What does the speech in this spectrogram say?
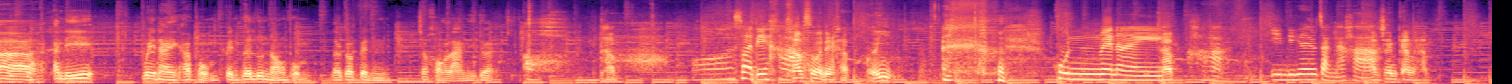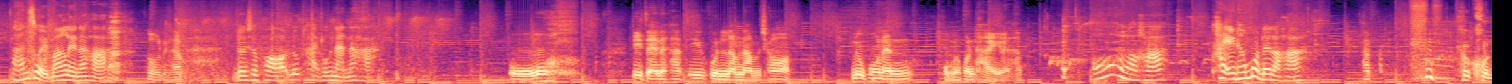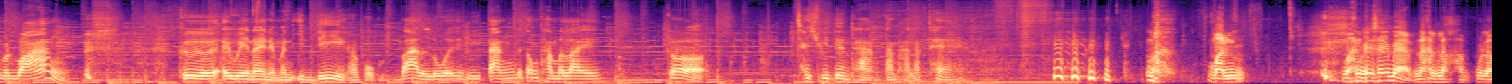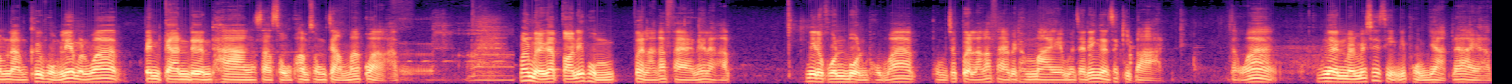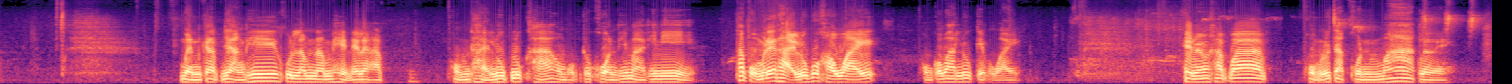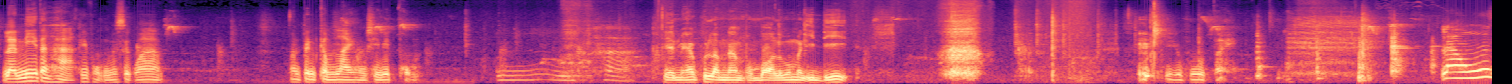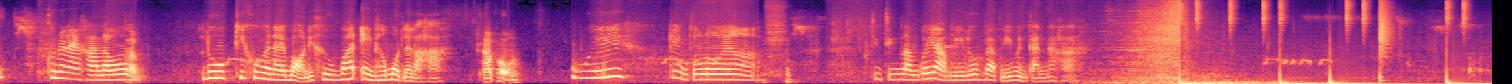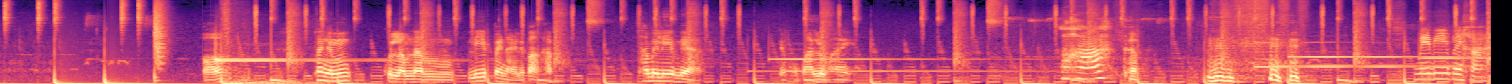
อ่าอันนี้เวไนยครับผมเป็นเพื่อนรุ่นน้องผม แล้วก็เป็นเจ้าของร้านนี้ด้วย อ๋อครับ อ๋อ สวัสดีค่ะ ครับ สวัสดีครับเอ้ย คุณเวไนยครับ ค่ะยินดีที่ได้รู้จักนะคะ ครับเช่นกันครับร้านสวยมากเลยนะคะ ขอบคุณครับ โดยเฉพาะรูปถ่ายพวกนั้นนะคะ โอ้ดีใจนะครับที่คุณลำนำชอบ รูปพวกนั้นผมเป็นคนถ่ายนะครับ อ๋อเหรอคะ ถ่ายเองทั้งหมดเลยเหรอคะ ครับ คนมันว่าง คือไอเวไนยเนี่ยมันอินดี้ครับผม บ้านรวยมีตังค์ไม่ต้องทำอะไร ก็ใช้ชีวิตเดินทางตามหารักแท้ มันมันไม่ใช่แบบนั้นแล้วครับคุณลำนำคือผมเรียกมันว่าเป็นการเดินทางสะสมความทรงจำมากกว่าครับ มันเหมือนกับตอนที่ผมเปิดร้านกาแฟนี่แหละครับ มีแต่คนบ่นผมว่าผมจะเปิดร้านกาแฟไปทำไม มันจะได้เงินสักกี่บาท แต่ว่า เงินมันไม่ใช่สิ่งที่ผมอยากได้ครับ เหมือนกับอย่างที่คุณลำนำเห็นนี่แหละครับ ผมถ่ายรูปลูกค้าของผมทุกคนที่มาที่นี่ ถ้าผมไม่ได้ถ่ายรูปพวกเขาไว้ ผมก็วาดรูปเก็บเอาไว้ เห็นไหมครับว่าผมรู้จักคนมากเลย และนี่ต่างหากที่ผมรู้สึกว่า มันเป็นกำไรของชีวิตผม อืมค่ะ เห็นไหมครับคุณลำนำผมบอกแล้วว่ามันอินดี้ นี่ก็พูดไป แล้วคุณเวไนยคะแล้วครับ รูปที่คุณเวไนยบอกนี่คือวาดเองทั้งหมดเลยเหรอคะครับผม อุ้ยเก่งจังเลยอะ จริงๆลำก็อยากมีรูปแบบนี้เหมือนกันนะคะ อ๋อ ถ้างั้นคุณลำนำรีบไปไหนหรือเปล่าครับ ถ้าไม่รีบเนี่ย เดี๋ยวผมวาดรูปให้ เหรอคะ ครับ ไม่รีบไปค่ะ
